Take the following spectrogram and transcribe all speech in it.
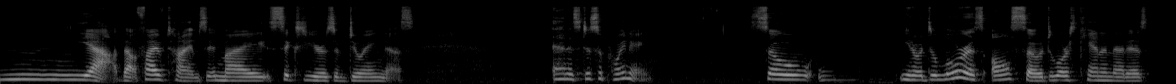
Mm, yeah, about five times in my six years of doing this and it's disappointing. So, you know, Dolores also, Dolores Cannon that is,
